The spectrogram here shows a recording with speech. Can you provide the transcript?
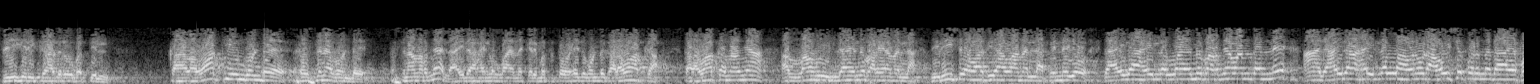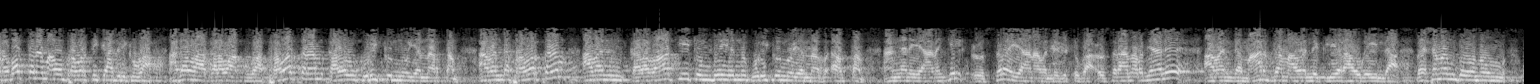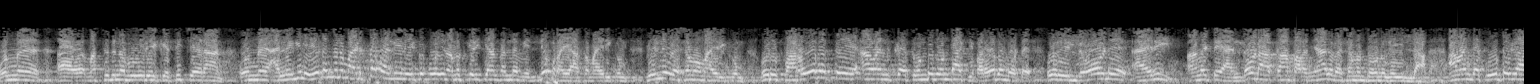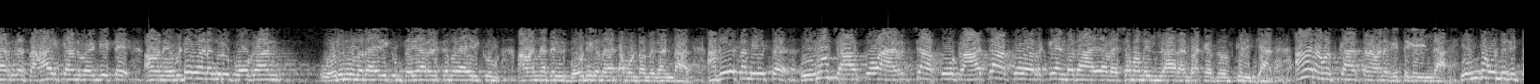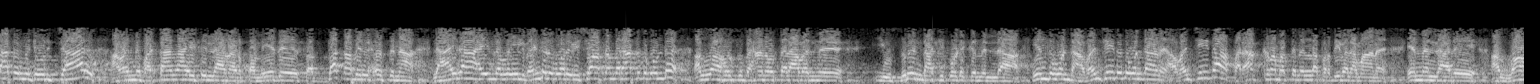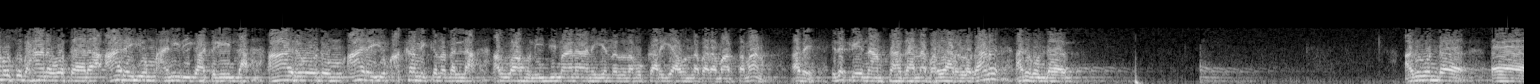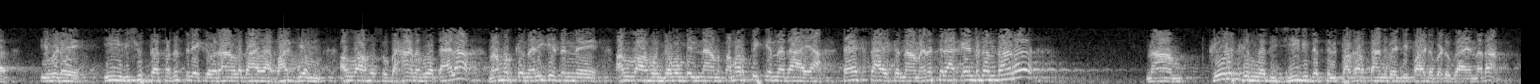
സ്വീകരിക്കാത്ത രൂപത്തിൽ കളവാക്കിയും കൊണ്ട് ഹസ്ന കൊണ്ട്. ഹസ്ന എന്ന് പറഞ്ഞാൽ ലൈലാഹില്ല എന്ന കരിമത്ത് തോഹേദ് കൊണ്ട് കളവാക്ക കളവാക്ക എന്ന് പറഞ്ഞാൽ അള്ളാഹു ഇല്ല എന്ന് പറയാനല്ല. നിരീശ്വരവാദിയാവാനല്ല. പിന്നെയോ ലൈലാഹില്ല എന്ന് പറഞ്ഞവൻ തന്നെ ആ ലൈലാഹ ഇല്ലല്ല അവനോട് ആവശ്യപ്പെടുന്നതായ പ്രവർത്തനം അവൻ പ്രവർത്തിക്കാതിരിക്കുക. അഥവാ കളവാക്കുക. പ്രവർത്തനം കളവ് കുറിക്കുന്നു എന്നർത്ഥം. അവന്റെ പ്രവർത്തനം അവൻ കളവാക്കിയിട്ടുണ്ട് എന്ന് കുറിക്കുന്നു എന്ന അർത്ഥം. അങ്ങനെയാണെങ്കിൽ ഉസ്രയാണ് അവന് കിട്ടുക. ഉസ്ര എന്ന് പറഞ്ഞാൽ അവന്റെ മാർഗം അവന് ക്ലിയർ ആവുകയില്ല. വിഷമം തോന്നും. ഒന്ന് മസ്ജിദ് നബൂയിലേക്ക് എത്തിച്ചേരാൻ ഒന്ന് അല്ലെങ്കിൽ ഏതെങ്കിലും അടുത്ത പള്ളിയിലേക്ക് പോയി നമസ്കരിക്കാൻ തന്നെ വലിയ പ്രയാസമായിരിക്കും വലിയ വിഷമമായിരിക്കും. ഒരു പർവതത്തെ അവൻക്ക് തുണ്ടുതുണ്ടാക്കി പർവതം പോട്ടെ. ഒരു ലോഡ് അരി അങ്ങോട്ട് അൺലോഡാക്കാൻ പറഞ്ഞാൽ വിഷമം തോന്നുകയില്ല. അവന്റെ കൂട്ടുകാരനെ സഹായിക്കാൻ വേണ്ടിയിട്ട് അവൻ എവിടെ വേണമെങ്കിലും പോകാൻ ഒരുങ്ങുന്നതായിരിക്കും തയ്യാറെടുക്കുന്നതായിരിക്കും. അവൻ അതിൽ ഭൗതിക നേട്ടമുണ്ടെന്ന് കണ്ടാൽ. അതേ സമയത്ത് ഒരു ചാക്കോ അരച്ചാക്കോ കാച്ചാക്കോ ഇറക്കേണ്ടതായ വിഷമമില്ല രണ്ടൊക്കെ നമസ്കരിക്കാൻ ആ നമസ്കാരത്തിന് അവന് കിട്ടുകയില്ല. എന്തുകൊണ്ട് കിട്ടാത്തെന്ന് ചോദിച്ചാൽ അവന് പട്ടാങ്ങായിട്ടില്ല എന്നർത്ഥം. ഏത്? സദ്ദഖബിൽ ഹുസ്ന. ലായിലാഹില്ലവയിൽ വേണ്ടതുപോലെ വിശ്വാസം വരാത്തത് കൊണ്ട് അള്ളാഹു സുബാനോത്തല അവന് ഈ ഉസുറുണ്ടാക്കി കൊടുക്കുന്നില്ല എന്തുകൊണ്ട് അവൻ ചെയ്തതുകൊണ്ടാണ്? അവൻ ചെയ്ത പരാക്രമത്തിനുള്ള പ്രതിഫലമാണ്. എന്നല്ലാതെ അള്ളാഹു സുബാനോത്തല ആരെയും അനീതി കാട്ടുകയില്ല ആരോടും ആരെയും ആക്രമിക്കുന്നതല്ല. അള്ളാഹു നീതിമാനാണ് എന്നത് നമുക്കറിയാവുന്ന പരമാർത്ഥമാണ്. അതെ ഇതൊക്കെ നാം സാധാരണ പറയാറുള്ളതാണ്. അതുകൊണ്ട് അതുകൊണ്ട് ഇവിടെ ഈ വിശുദ്ധ സദസ്സിലേക്ക് വരാനുള്ളതായ ഭാഗ്യം അള്ളാഹു സുബാനുഭവത്താല നമുക്ക് നൽകിയതിന് അള്ളാഹുവിന്റെ മുമ്പിൽ നാം സമർപ്പിക്കുന്നതായ ടാക്സ് ആയിട്ട് നാം മനസ്സിലാക്കേണ്ടത് എന്താണ്? നാം കേൾക്കുന്നത് ജീവിതത്തിൽ പകർത്താൻ വേണ്ടി പാടുപെടുക എന്നതാണ്.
